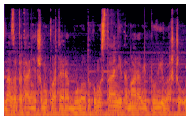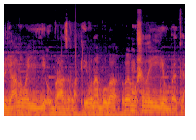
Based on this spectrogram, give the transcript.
На запитання, чому квартира була у такому стані, Тамара відповіла, що Ульянова її образила, і вона була вимушена її вбити,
